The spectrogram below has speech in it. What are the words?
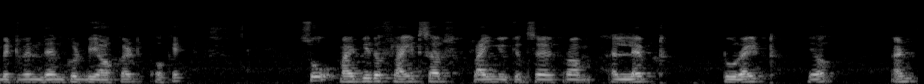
between them could be occurred okay? So might be the flights are flying you can say from left to right here and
